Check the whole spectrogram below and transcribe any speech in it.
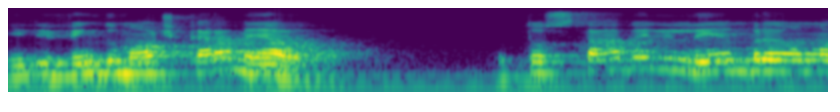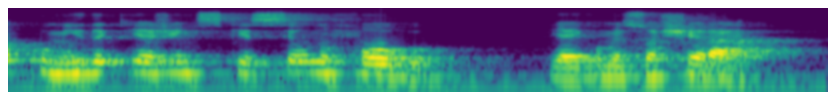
ele vem do malte caramelo. O tostado, ele lembra uma comida que a gente esqueceu no fogo e aí começou a cheirar.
